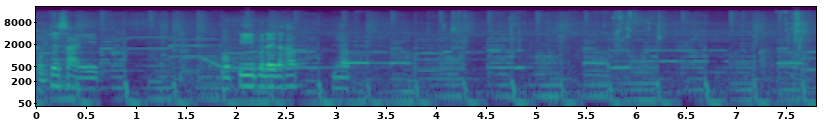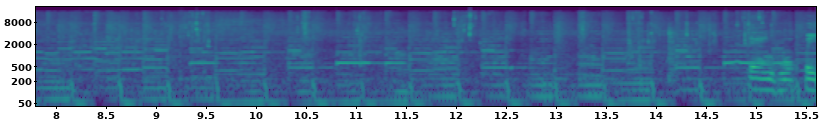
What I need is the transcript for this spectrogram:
ผมจะใส่หัวปีไปเลยนะครับนะครับแกงหัวปี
